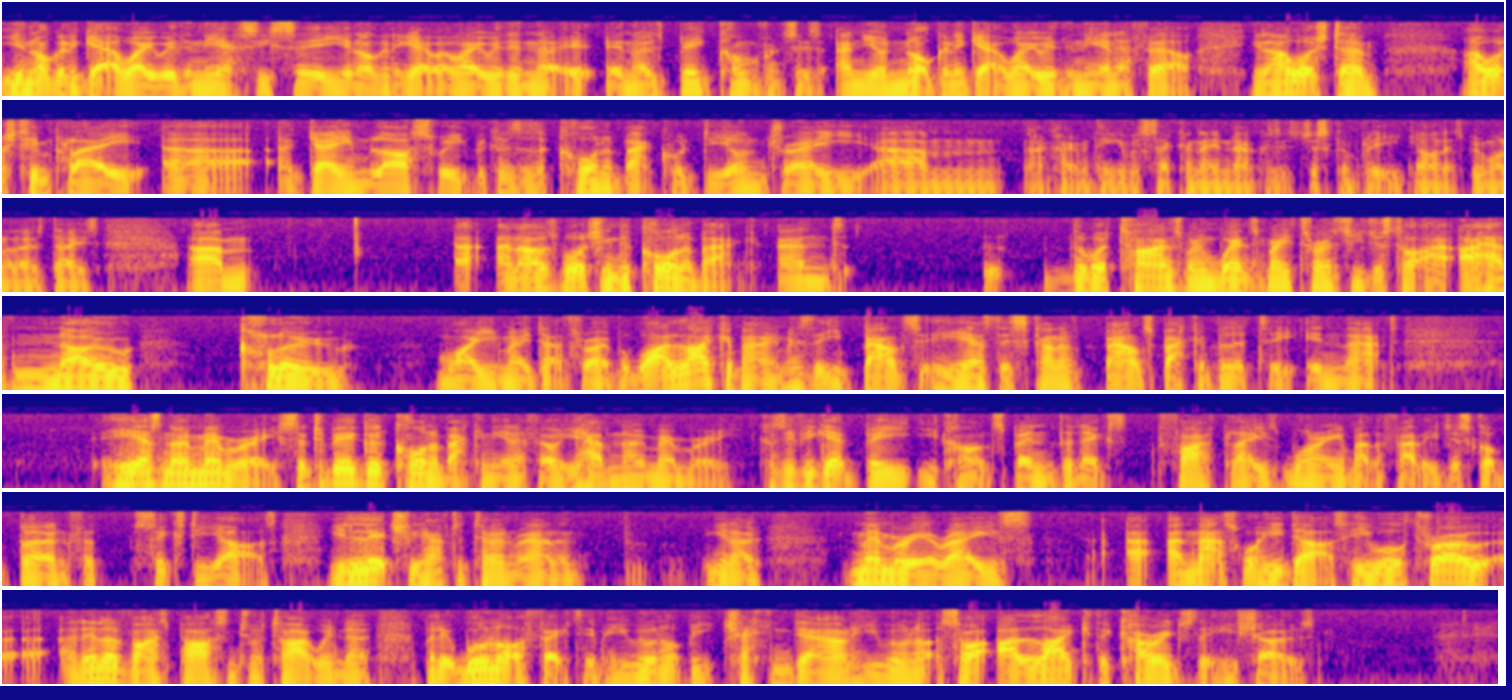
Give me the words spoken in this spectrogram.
you're not going to get away with in the SEC. You're not going to get away with in the, in those big conferences, and you're not going to get away with in the NFL. You know, I watched um, I watched him play uh, a game last week because there's a cornerback called DeAndre. Um, I can't even think of his second name now because it's just completely gone. It's been one of those days. Um, and I was watching the cornerback, and there were times when Wentz made throws you just thought, I, I have no clue why you made that throw. But what I like about him is that he bounce he has this kind of bounce back ability in that he has no memory. So to be a good cornerback in the NFL, you have no memory because if you get beat, you can't spend the next five plays worrying about the fact that you just got burned for 60 yards. You literally have to turn around and you know memory erase. Uh, and that's what he does. He will throw an ill-advised pass into a tight window, but it will not affect him. He will not be checking down. He will not. So I, I like the courage that he shows.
